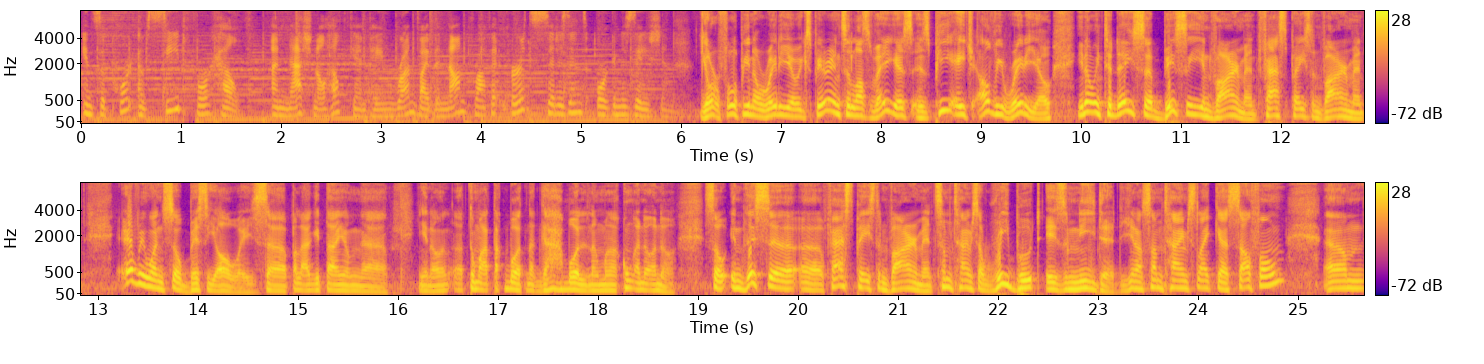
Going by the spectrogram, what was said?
in support of Seed for Health, a national health campaign run by the nonprofit Earth Citizens Organization. Your Filipino radio experience in Las Vegas is PHLV Radio. You know, in today's uh, busy environment, fast-paced environment, everyone's so busy always. Uh, palagi tayong, uh, you know, uh, tumatakbo at naghahabol ng mga kung ano-ano. So in this uh, uh, fast-paced environment, sometimes a reboot is needed. You know, sometimes like a cell phone, um,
